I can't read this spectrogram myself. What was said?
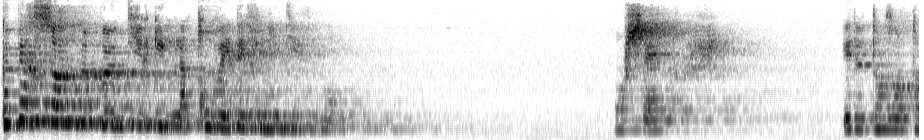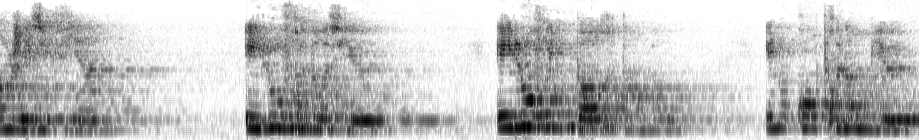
que personne ne peut dire qu'il l'a trouvé définitivement. On cherche, et de temps en temps Jésus vient, et il ouvre nos yeux, et il ouvre une porte en nous, et nous comprenons mieux,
